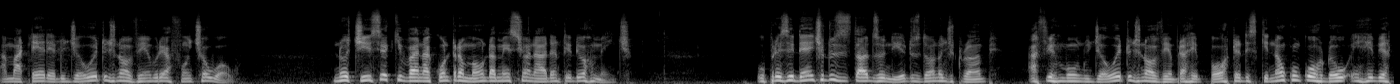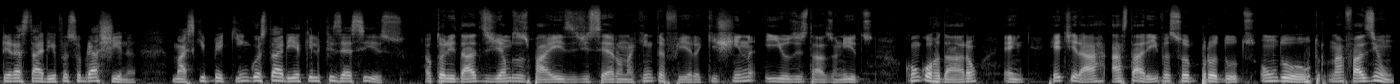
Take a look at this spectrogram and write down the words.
A matéria é do dia 8 de novembro e a fonte é o UOL. Notícia que vai na contramão da mencionada anteriormente. O presidente dos Estados Unidos, Donald Trump, afirmou no dia 8 de novembro a repórteres que não concordou em reverter as tarifas sobre a China, mas que Pequim gostaria que ele fizesse isso. Autoridades de ambos os países disseram na quinta-feira que China e os Estados Unidos concordaram em retirar as tarifas sobre produtos um do outro na fase 1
